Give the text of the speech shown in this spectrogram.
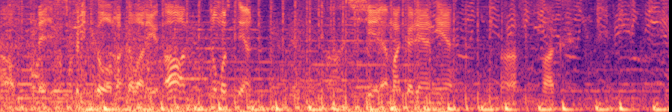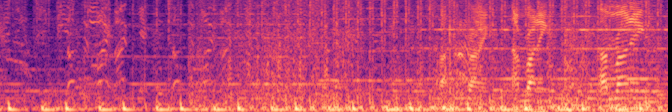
Oh, man, this is pretty cool. I'm not gonna lie to you. Oh, I'm almost down. Oh shit, I might go down here. Oh fuck. Fuck, I'm running. I'm running. I'm running.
